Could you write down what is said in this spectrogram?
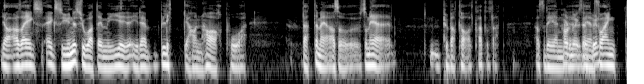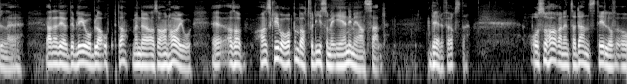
Ja, altså jeg, jeg, synes jo at det er mye i det blikket han har på dette med Altså som er pubertalt, rett og slett. Altså det er en, har du noen eksempler? Det er en forenklende Ja, det, det, blir jo å bla opp, da. Men det, altså, han har jo eh, Altså, han skriver åpenbart for de som er enig med han selv. Det er det første. og så har han en tendens til å, å,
